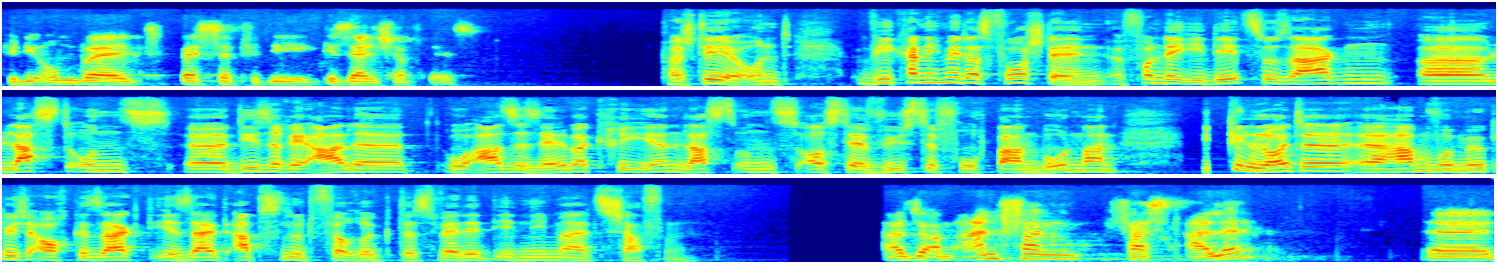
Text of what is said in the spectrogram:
für die Umwelt, besser für die Gesellschaft ist. Verstehe. Und wie kann ich mir das vorstellen? Von der Idee zu sagen, äh, lasst uns äh, diese reale Oase selber kreieren, lasst uns aus der Wüste fruchtbaren Boden machen. Wie viele Leute äh, haben womöglich auch gesagt, ihr seid absolut verrückt, das werdet ihr niemals schaffen? Also am Anfang fast alle. Äh,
